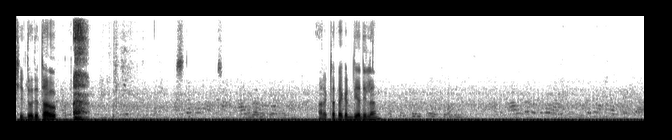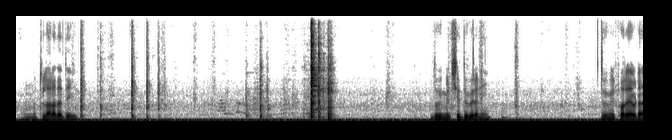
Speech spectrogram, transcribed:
সিদ্ধ হতে থাকুক। আরেকটা প্যাকেট দিয়ে দিলাম। একটু লাড়াদা দিই। দুই মিনিট সিদ্ধ করে নিই। দুই মিনিট পরে ওটা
